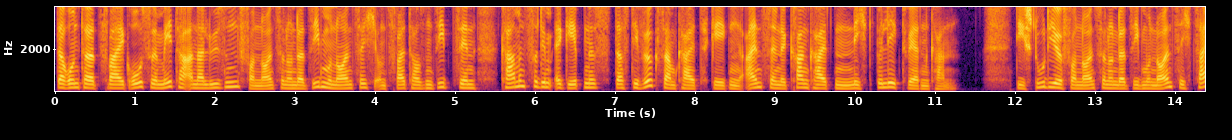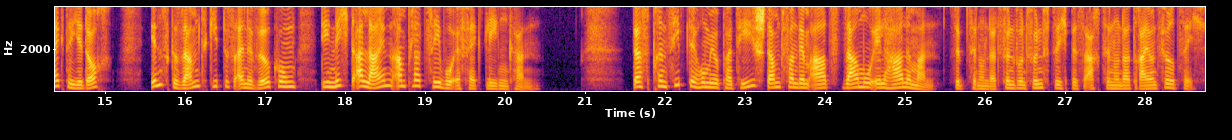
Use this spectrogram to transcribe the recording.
darunter zwei große Meta-Analysen von 1997 und 2017, kamen zu dem Ergebnis, dass die Wirksamkeit gegen einzelne Krankheiten nicht belegt werden kann. Die Studie von 1997 zeigte jedoch, insgesamt gibt es eine Wirkung, die nicht allein am Placebo-Effekt liegen kann. Das Prinzip der Homöopathie stammt von dem Arzt Samuel Hahnemann 1755 bis 1843.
